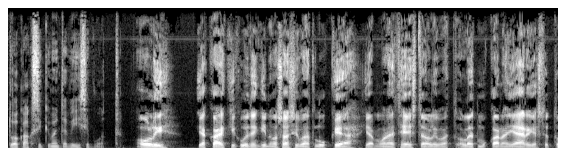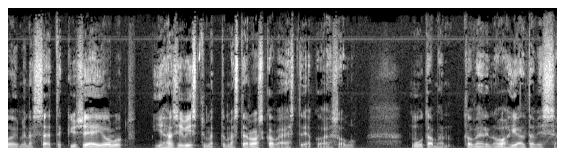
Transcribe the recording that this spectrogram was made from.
tuo 25 vuotta. Oli, ja kaikki kuitenkin osasivat lukea, ja monet heistä olivat olleet mukana järjestötoiminnassa, että kyse ei ollut ihan sivistymättömästä roskaväestä, joka olisi ollut muutaman toverin ohjaltavissa.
